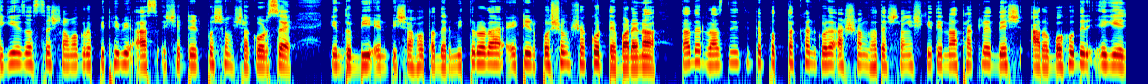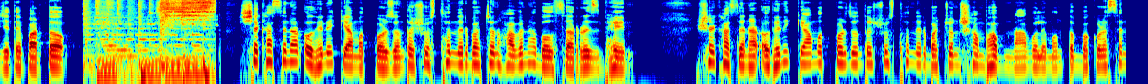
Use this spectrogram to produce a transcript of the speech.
এগিয়ে যাচ্ছে, সমগ্র পৃথিবী আজ সেটির প্রশংসা করছে। কিন্তু বিএনপি সহ তাদের মিত্ররা এটির প্রশংসা করতে পারে না। তাদের রাজনীতিতে প্রত্যাখ্যান করে আর সংঘাতের সংস্কৃতি না থাকলে দেশ আরও বহুদূর এগিয়ে যেতে পারত। শেখ হাসিনার অধীনে কেয়ামত পর্যন্ত সুস্থ নির্বাচন হবে না বলছে রিজভে। শেখ হাসিনার অধীনে কেয়ামত পর্যন্ত সুস্থ নির্বাচন সম্ভব না বলে মন্তব্য করেছেন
